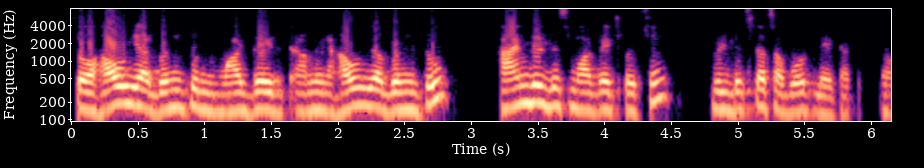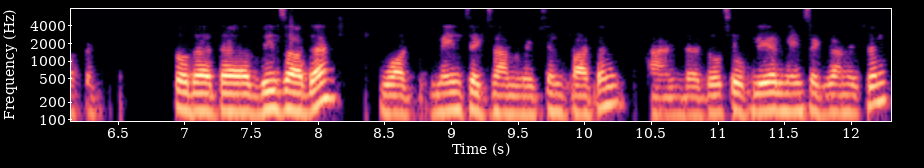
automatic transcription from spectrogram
So how you are going to moderate, I mean, how you are going to handle this moderate question, we'll discuss about later. Okay. So that uh, these are the what mains examination pattern and uh, those who clear mains examination,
